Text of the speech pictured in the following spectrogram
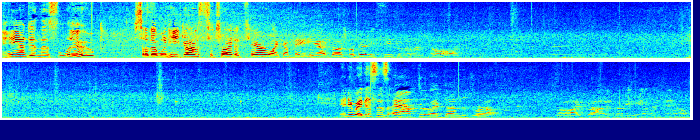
hand in this loop so that when he goes to try to tear like a maniac, God forbid he sees another dog. Anyway, this is after I've done the drill. So I've got it going to heel him now.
